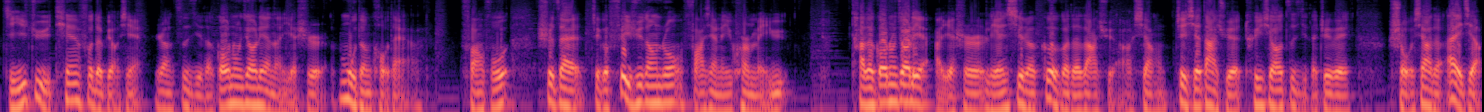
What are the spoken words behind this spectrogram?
极具天赋的表现，让自己的高中教练呢也是目瞪口呆啊。仿佛是在这个废墟当中发现了一块美玉。他的高中教练啊，也是联系了各个的大学啊，向这些大学推销自己的这位手下的爱将。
